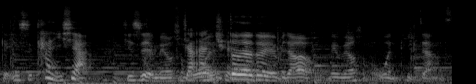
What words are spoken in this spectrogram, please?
给医师看一下，其实也没有什么问题。对对对，也比较也没有什么问题这样子。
